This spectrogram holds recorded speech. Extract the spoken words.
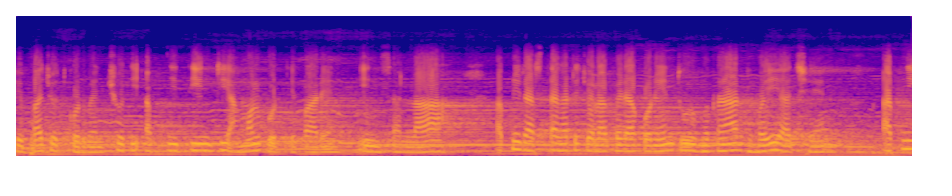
হেফাজত করবেন যদি আপনি তিনটি আমল করতে পারেন। ইনশাল্লাহ আপনি রাস্তাঘাটে চলাফেরা করেন, দুর্ঘটনার ভয়ে আছেন। আপনি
